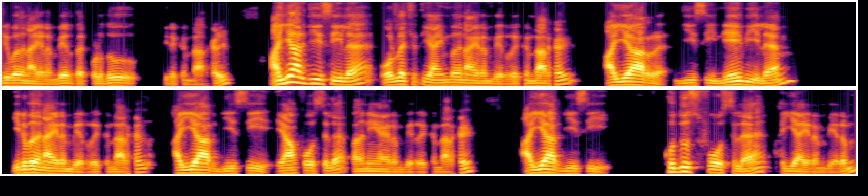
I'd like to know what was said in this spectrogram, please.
இருபதனாயிரம் பேர் தற்பொழுது இருக்கின்றார்கள். ஐஆர்ஜிசியில ஒரு லட்சத்தி ஐம்பதனாயிரம் பேர் இருக்கின்றார்கள். ஐஆர்ஜிசி நேவியில இருபதனாயிரம் பேர் இருக்கின்றார்கள். ஐஆர்ஜிசி ஏர்ஃபோர்ஸில் பதினையாயிரம் பேர் இருக்கின்றார்கள். ஐஆர்ஜிசி குதுஸ் ஃபோர்ஸில் ஐயாயிரம் பேரும்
